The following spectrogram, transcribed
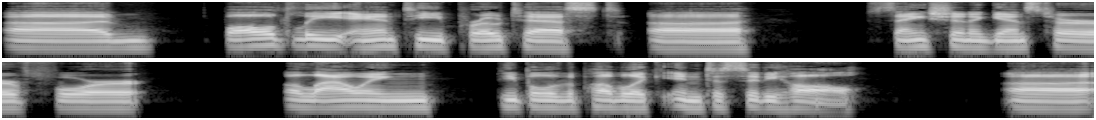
uh, baldly anti-protest uh, sanction against her for allowing people of the public into City Hall uh,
